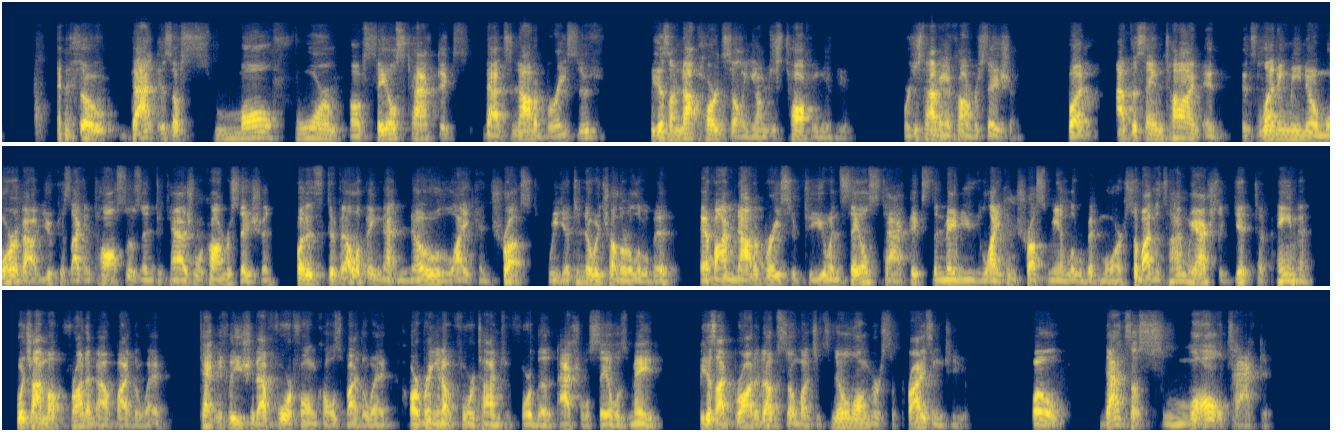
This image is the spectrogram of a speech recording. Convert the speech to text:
And so that is a small form of sales tactics that's not abrasive because I'm not hard selling you. I'm just talking with you. We're just having a conversation. But at the same time, it, it's letting me know more about you because I can toss those into casual conversation. But it's developing that know, like, and trust. We get to know each other a little bit. If I'm not abrasive to you in sales tactics, then maybe you like and trust me a little bit more. So by the time we actually get to payment, which I'm upfront about, by the way, technically you should have four phone calls, by the way, or bring it up four times before the actual sale is made because I brought it up so much, it's no longer surprising to you. Well, that's a small tactic.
